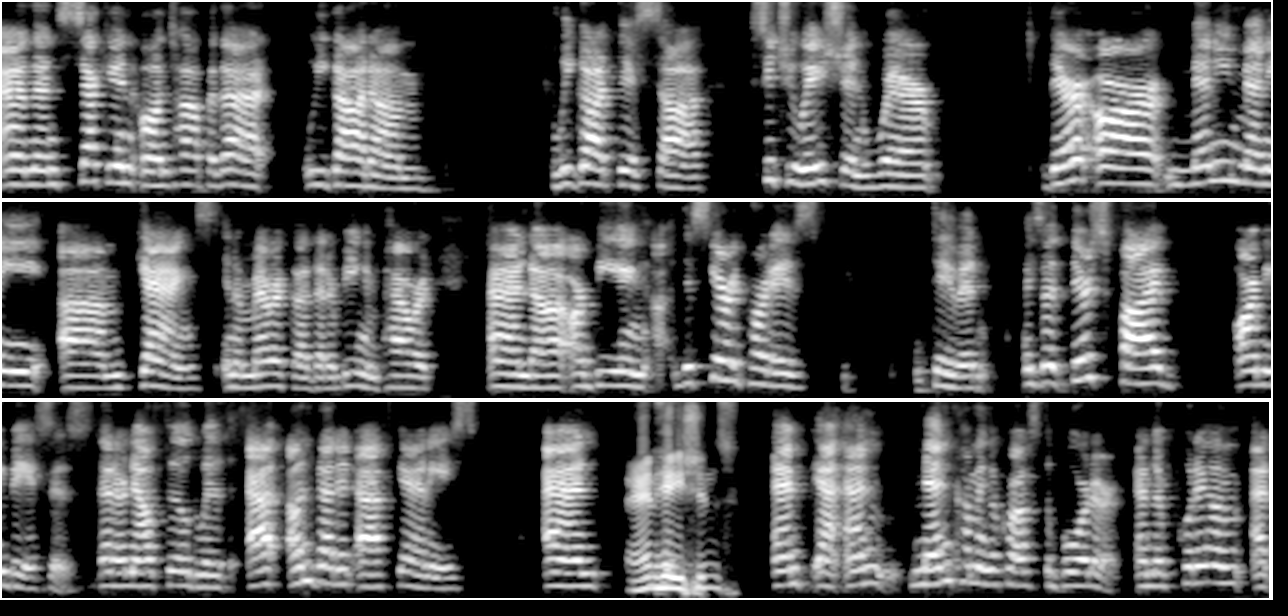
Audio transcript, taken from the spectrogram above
And then second, on top of that, we got um, we got this uh, situation where there are many, many um, gangs in America that are being empowered and uh, are being. The scary part is, David, is that there's five army bases that are now filled with a- unvetted Afghanis and And Haitians. and and men coming across the border and they're putting them at,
